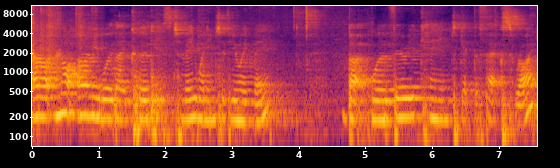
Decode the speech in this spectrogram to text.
Uh, not only were they courteous to me when interviewing me, but were very keen to get the facts right,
